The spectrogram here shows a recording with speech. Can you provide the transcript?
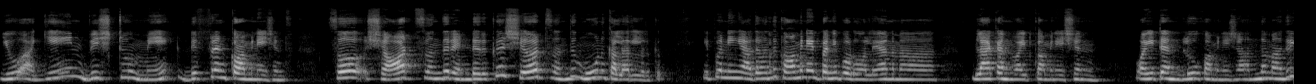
You again wish to make different combinations so shorts வந்து ரெண்டு இருக்கு. ஷர்ட்ஸ் வந்து மூணு கலர்ல இருக்கு. இப்போ நீங்க அதை வந்து காம்பினேட் பண்ணி போடுவோம் இல்லையா? நம்ம black and white combination white and blue combination அந்த மாதிரி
